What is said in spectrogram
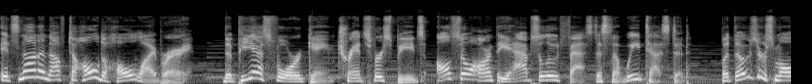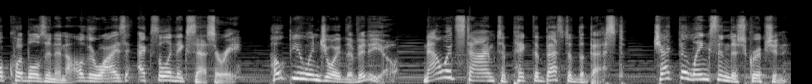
It's not enough to hold a whole library. The PS4 game transfer speeds also aren't the absolute fastest that we tested, but those are small quibbles in an otherwise excellent accessory. Hope you enjoyed the video. Now it's time to pick the best of the best. Check the links in description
